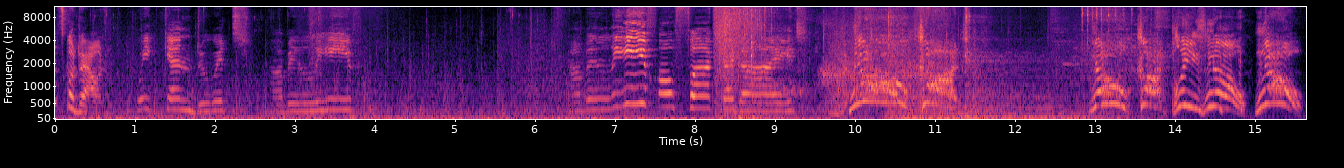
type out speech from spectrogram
Let's go down. We can do it. I believe. I believe. Oh fuck, I died. No! God! No! God, please, no! No!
